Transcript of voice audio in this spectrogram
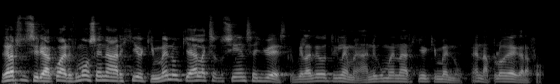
Γράψε το σειριακό αριθμό σε ένα αρχείο κειμένου και άλλαξε το CN σε US. Δηλαδή, ότι λέμε, ανοίγουμε ένα αρχείο κειμένου. Ένα απλό έγγραφο.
